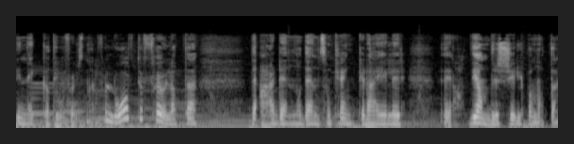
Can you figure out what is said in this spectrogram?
De negative følelsene. Få lov til å føle at det, det er den og den som krenker deg, eller ja, de andres skyld, på en måte.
